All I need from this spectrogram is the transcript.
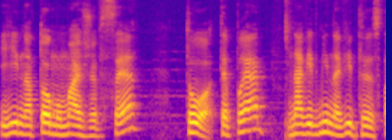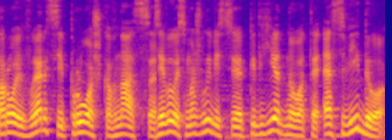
і на тому майже все, то тепер на відміну від старої версії, прошка в нас з'явилась можливість під'єднувати S-відео.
